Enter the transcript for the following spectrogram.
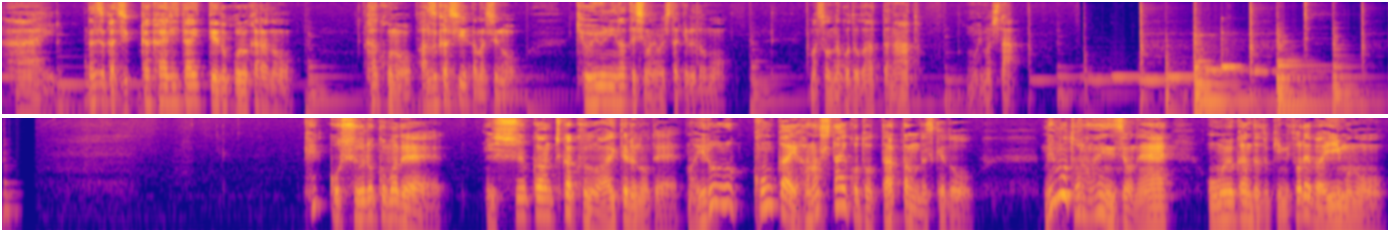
はい。なぜか実家帰りたいっていうところからの過去の恥ずかしい話の共有になってしまいましたけれども、まあ、そんなことがあったなと思いました結構収録まで1週間近く空いてるので、まあ、いろいろ今回話したいことってあったんですけどメモ取らないんですよね。思い浮かんだ時に取ればいいものを。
